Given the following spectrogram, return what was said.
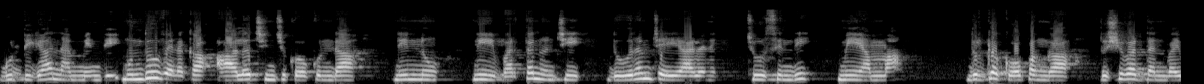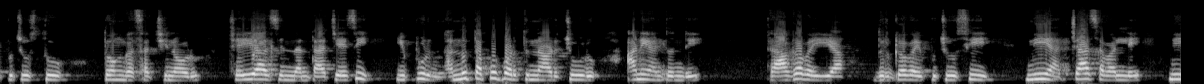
గుడ్డిగా నమ్మింది. ముందు వెనక ఆలోచించుకోకుండా నిన్ను నీ భర్త నుంచి దూరం చేయాలని చూసింది మీ అమ్మ. దుర్గ కోపంగా ఋషివర్ధన్ వైపు చూస్తూ దొంగ సచ్చినోడు చేయాల్సిందంతా చేసి ఇప్పుడు నన్ను తప్పు పడుతున్నాడు చూడు అని అంటుంది. రాఘవయ్య దుర్గ వైపు చూసి నీ అత్యాస వల్లే నీ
